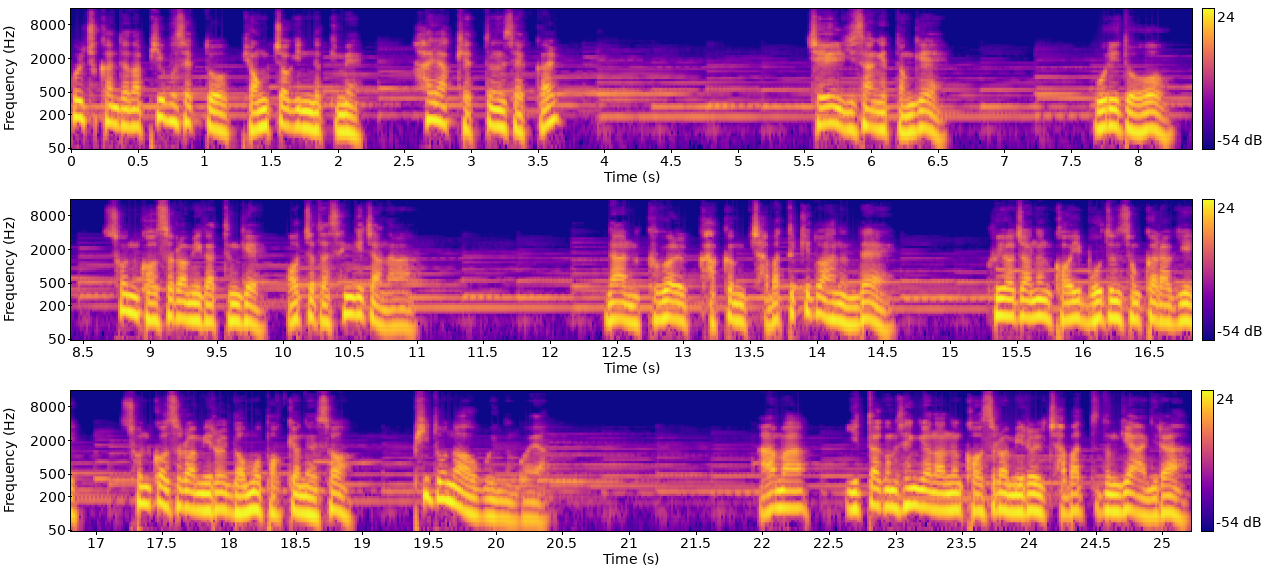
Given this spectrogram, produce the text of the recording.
홀쭉한 데나 피부색도 병적인 느낌의 하얗게 뜬 색깔? 제일 이상했던 게 우리도 손 거스러미 같은 게 어쩌다 생기잖아. 난 그걸 가끔 잡아뜯기도 하는데 그 여자는 거의 모든 손가락이 손 거스러미를 너무 벗겨내서 피도 나오고 있는 거야. 아마 이따금 생겨나는 거스러미를 잡아뜯은 게 아니라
